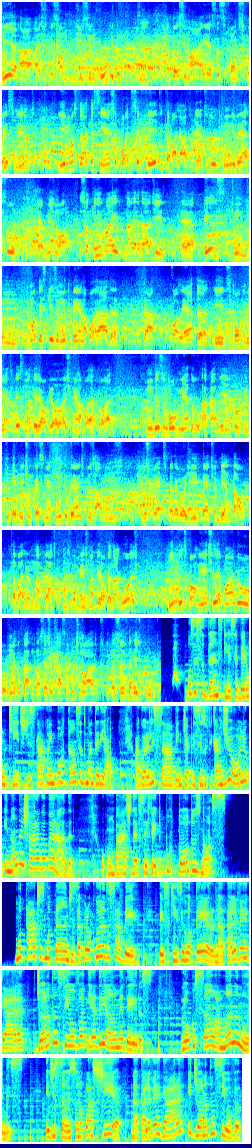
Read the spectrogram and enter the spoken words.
e a, a instituição de ensino pública, né, aproximar aí essas fontes de conhecimento e mostrar que a ciência pode ser feita e trabalhada dentro do, de um universo é, menor. Isso aqui vai, na verdade, é, desde um, de, um, de uma pesquisa muito bem elaborada para coleta e desenvolvimento desse material biológico em laboratório, um desenvolvimento acadêmico e que permite um crescimento muito grande para os alunos dos PETs Pedagogia e PET Ambiental, trabalhando na prática com desenvolvimento de material pedagógico e principalmente levando um processo de educação continuada para os professores da rede pública. Os estudantes que receberam o kit destacam a importância do material. Agora eles sabem que é preciso ficar de olho e não deixar água parada. O combate deve ser feito por todos nós. Mutatis mutandis, a procura do saber. Pesquisa e roteiro: Natália Vergara, Jonathan Silva e Adriano Medeiros. Locução: Amana Nunes. Edição e sonoplastia: Natália Vergara e Jonathan Silva.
